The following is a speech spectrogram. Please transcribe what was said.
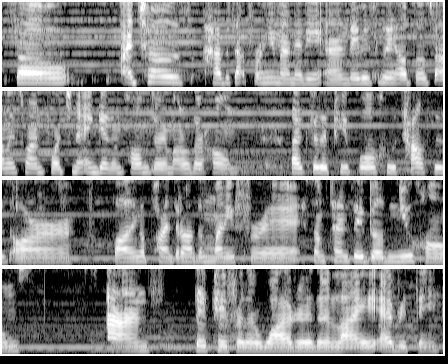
So, I chose Habitat for Humanity, and they basically help those families who are unfortunate and give them homes or remodel their homes. Like for the people whose houses are falling apart they don't have the money for it, sometimes they build new homes and they pay for their water, their light, everything.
